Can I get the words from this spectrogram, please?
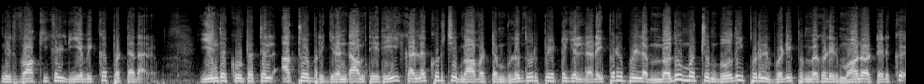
நிர்வாகிகள் நியமிக்கப்பட்டனர். இந்த கூட்டத்தில் அக்டோபர் இரண்டாம் தேதி கள்ளக்குறிச்சி மாவட்டம் உளுந்தூர்பேட்டையில் நடைபெறவுள்ள மது மற்றும் போதைப்பொருள் ஒழிப்பு மகளிர் மாநாட்டிற்கு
